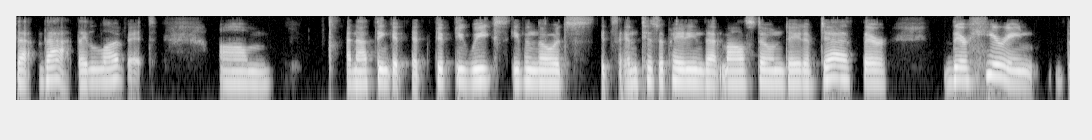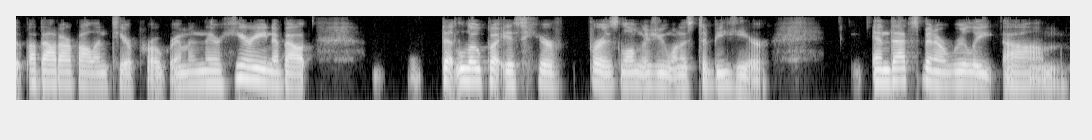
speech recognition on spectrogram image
that that they love it. Um, and i think at, at 50 weeks even though it's it's anticipating that milestone date of death they're they're hearing th- about our volunteer program and they're hearing about that lopa is here for as long as you want us to be here. And that's been a really um,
